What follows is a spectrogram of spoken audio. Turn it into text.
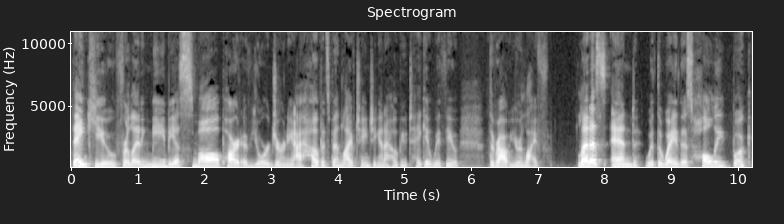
Thank you for letting me be a small part of your journey. I hope it's been life changing and I hope you take it with you throughout your life. Let us end with the way this holy book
